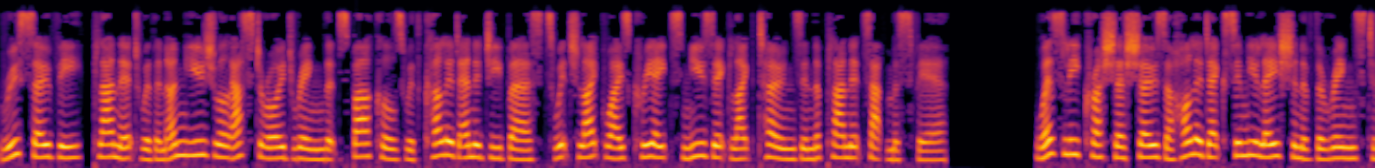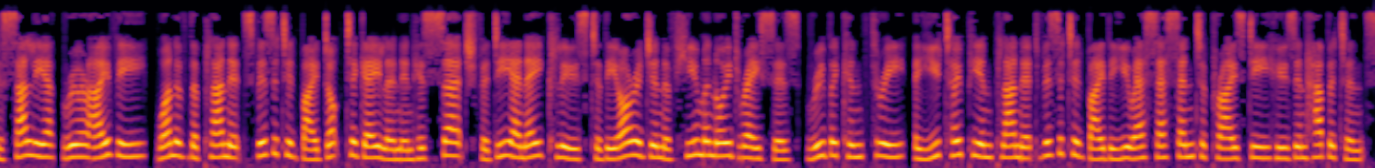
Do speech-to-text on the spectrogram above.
Rousseau V, planet with an unusual asteroid ring that sparkles with colored energy bursts which likewise creates music-like tones in the planet's atmosphere. Wesley Crusher shows a holodeck simulation of the rings to Salia, Ruhr IV, one of the planets visited by Dr. Galen in his search for DNA clues to the origin of humanoid races, Rubicon 3, a utopian planet visited by the USS Enterprise D whose inhabitants,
